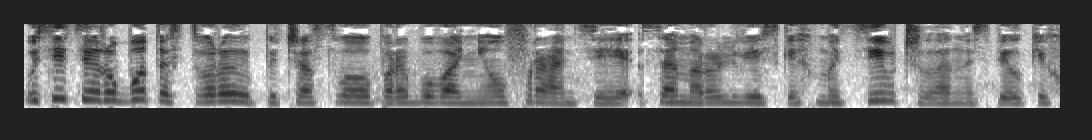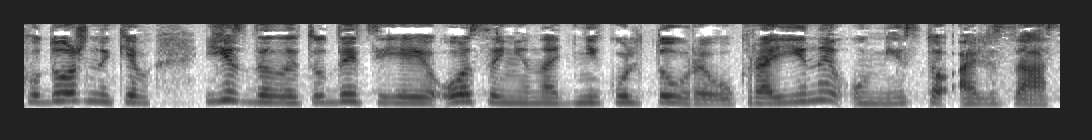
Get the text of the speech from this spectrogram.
Усі ці роботи створили під час свого перебування у Франції. Семеро львівських митців, члени спілки художників, їздили туди цієї осені на дні культури України у місто Альзас.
